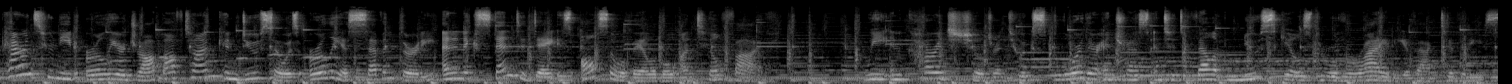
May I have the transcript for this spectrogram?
Parents who need earlier drop-off time can do so as early as 7.30 and an extended day is also available until 5. We encourage children to explore their interests and to develop new skills through a variety of activities.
